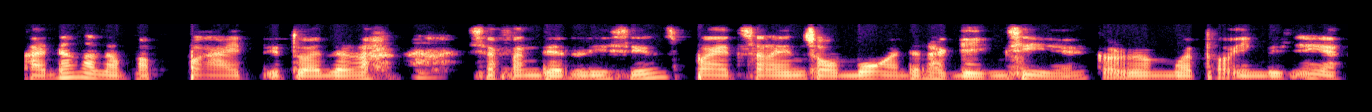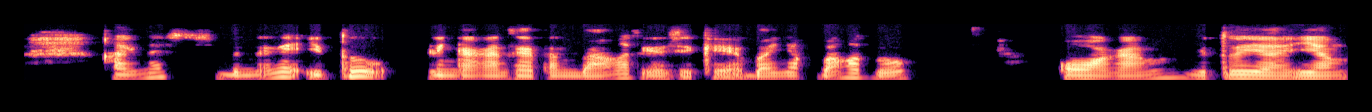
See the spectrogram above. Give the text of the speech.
kadang kenapa pride itu adalah seven deadly sins. Pride selain sombong adalah gengsi ya. Kalau mau tahu Inggrisnya ya. Karena sebenarnya itu lingkaran setan banget ya sih. Kayak banyak banget loh orang gitu ya yang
